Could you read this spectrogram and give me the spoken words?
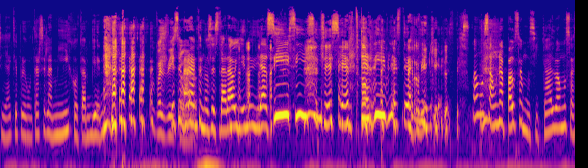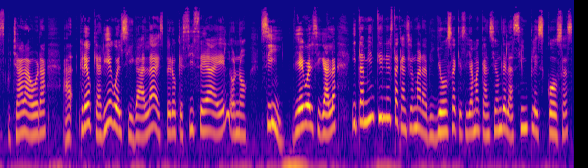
Sí, hay que preguntársela a mi hijo también. pues sí, que seguramente nos estará oyendo y dirá, sí, sí, sí, es cierto. Terribles, terribles. Vamos a una pausa musical, vamos a escuchar ahora, a, creo que a Diego El Cigala, espero que sí sea él o no. Sí, Diego El Cigala. Y también tiene esta canción maravillosa que se llama Canción de las Simples Cosas,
